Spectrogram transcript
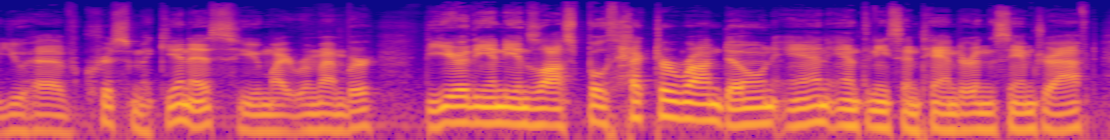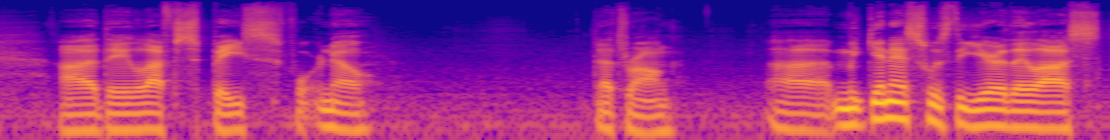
you have Chris McGuiness, who you might remember. The year the Indians lost both Hector Rondon and Anthony Santander in the same draft, uh, they left space for. No, that's wrong. Uh, McGuiness was the year they lost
